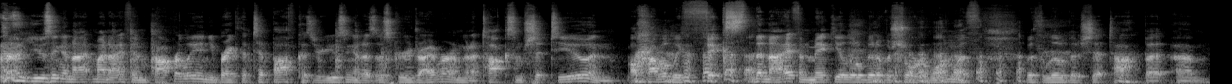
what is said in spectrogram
using a knife, my knife improperly and you break the tip off because you're using it as a screwdriver, I'm gonna talk some shit to you and I'll probably fix the knife and make you a little bit of a shorter one with with a little bit of shit talk. But um,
